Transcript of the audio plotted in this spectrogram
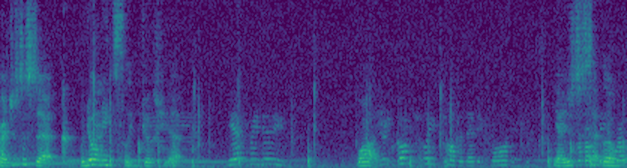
Right. Just a sec. We don't need to sleep just yet. Yes, we do. Why? Just go to sleep, Tom, and then it's morning. Yeah, just a sec though.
